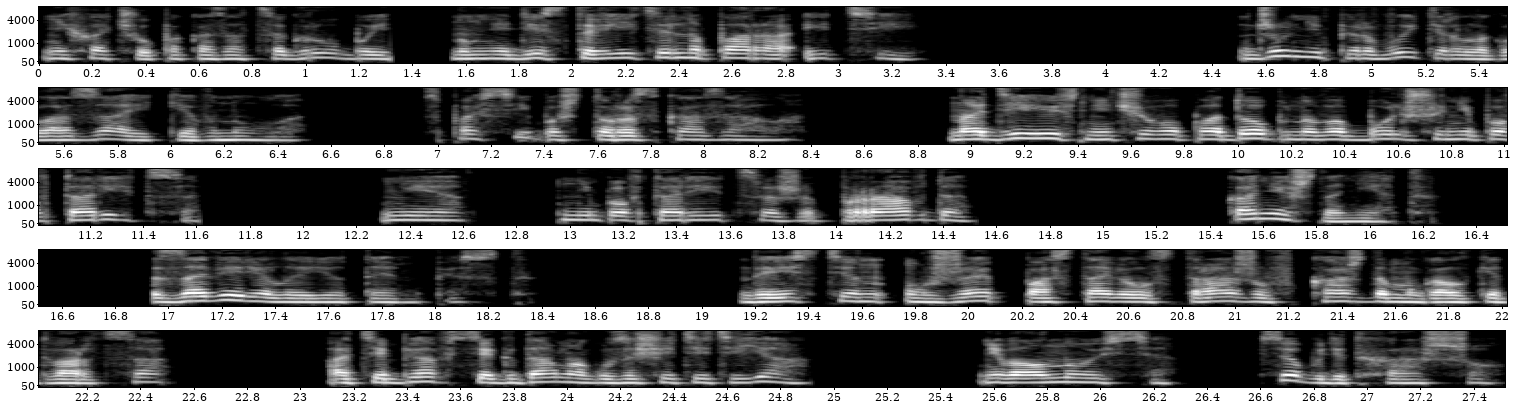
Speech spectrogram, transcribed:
Не хочу показаться грубой, но мне действительно пора идти. Джунипер вытерла глаза и кивнула. Спасибо, что рассказала. Надеюсь, ничего подобного больше не повторится. Не, не повторится же, правда? Конечно, нет. Заверила ее Темпест. Дейстин уже поставил стражу в каждом уголке дворца, а тебя всегда могу защитить я. Не волнуйся, все будет хорошо.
